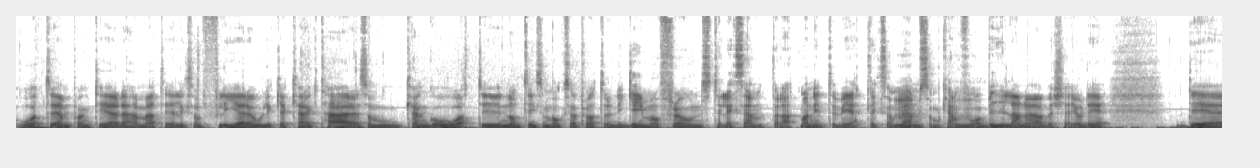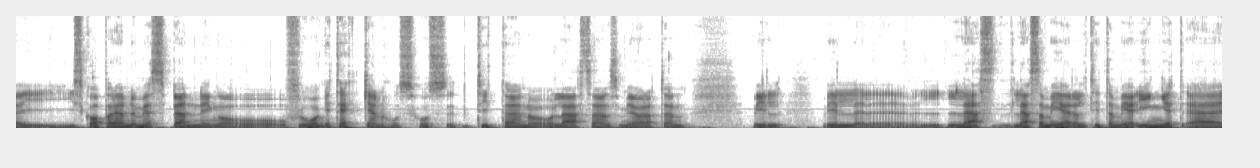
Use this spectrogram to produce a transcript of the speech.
återigen poängtera det här med att det är liksom flera olika karaktärer som kan gå åt. Det är ju någonting som också jag pratade om i Game of Thrones till exempel. Att man inte vet liksom Mm. vem som kan Mm. få bilarna över sig. Och det, det skapar ännu mer spänning och, och, och frågetecken hos, hos tittaren och, och läsaren som gör att den vill vill eh, läs, läsa mer eller titta mer. Inget är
